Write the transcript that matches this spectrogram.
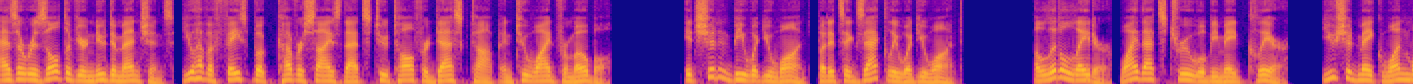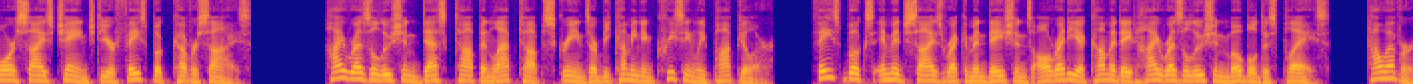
As a result of your new dimensions, you have a Facebook cover size that's too tall for desktop and too wide for mobile. It shouldn't be what you want, but it's exactly what you want. A little later, why that's true will be made clear. You should make one more size change to your Facebook cover size. High-resolution desktop and laptop screens are becoming increasingly popular. Facebook's image size recommendations already accommodate high-resolution mobile displays. However,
